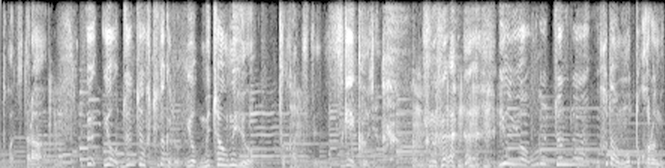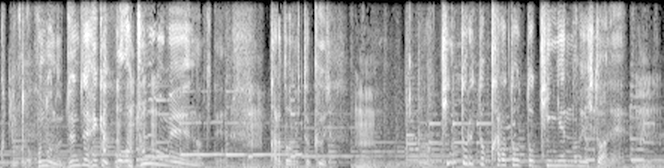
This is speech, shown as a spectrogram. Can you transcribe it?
とかっつったら「えいや全然普通だけどいやめっちゃうめえよ」とかっつってすげえ食うじゃん。いやいや俺全然普段もっと辛いの食ってるからこんなの全然平気。うわ超うめえなんつって。辛党の人食うじゃん。うんと辛党と禁煙の人はねうん。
